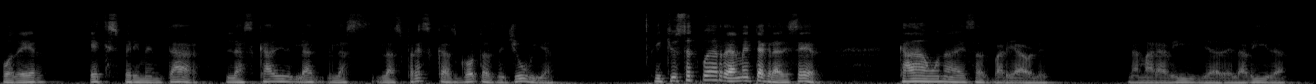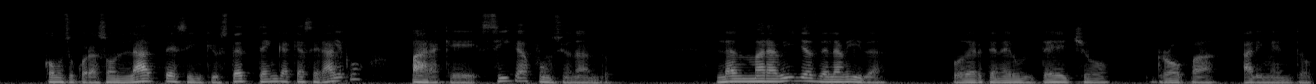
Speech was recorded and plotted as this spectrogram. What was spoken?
poder experimentar las, las, las frescas gotas de lluvia y que usted pueda realmente agradecer cada una de esas variables, la maravilla de la vida, como su corazón late sin que usted tenga que hacer algo para que siga funcionando. Las maravillas de la vida, poder tener un techo, ropa, alimento.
